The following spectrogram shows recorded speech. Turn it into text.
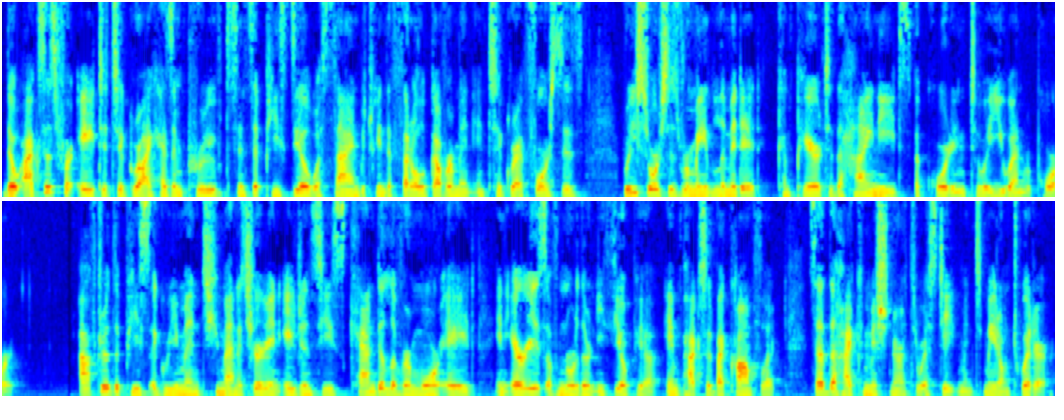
Though access for aid to Tigray has improved since a peace deal was signed between the federal government and Tigray forces, resources remain limited compared to the high needs, according to a UN report. After the peace agreement, humanitarian agencies can deliver more aid in areas of northern Ethiopia impacted by conflict, said the High Commissioner through a statement made on Twitter.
